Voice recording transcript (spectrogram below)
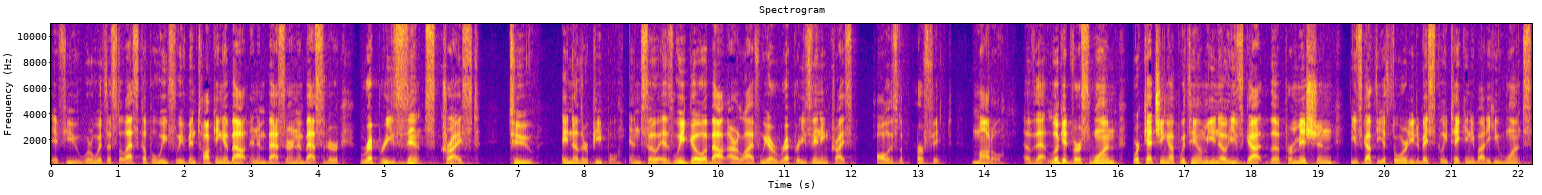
If you were with us the last couple weeks, we've been talking about an ambassador. An ambassador represents Christ to another people. And so, as we go about our life, we are representing Christ. Paul is the perfect model of that. Look at verse 1. We're catching up with him. You know, he's got the permission, he's got the authority to basically take anybody he wants.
